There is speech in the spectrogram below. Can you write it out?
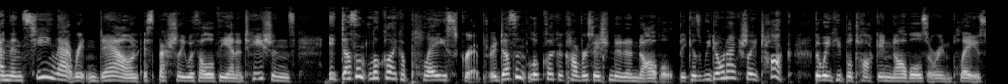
And then seeing that written down, especially with all of the annotations, it doesn't look like a play script. It doesn't look like a conversation in a novel because we don't actually talk the way people talk in novels or in plays.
